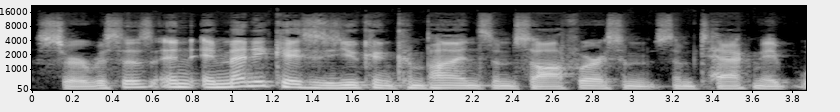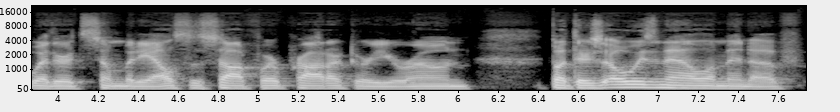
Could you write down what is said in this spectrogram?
services. And in many cases you can combine some software, some some tech, maybe whether it's somebody else's software product or your own but there's always an element of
